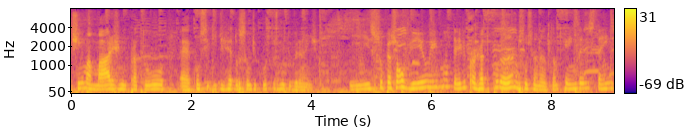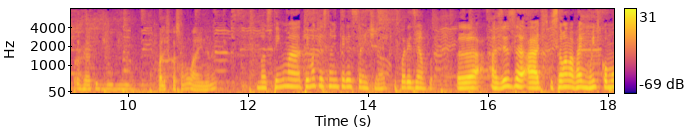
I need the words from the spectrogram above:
tinha uma margem para tu é, conseguir de redução de custos muito grande. E isso o pessoal viu e manteve o projeto por anos funcionando. Tanto que ainda eles têm um projeto de, de qualificação online, né? Mas tem uma, tem uma questão interessante, né? Porque, por exemplo, uh, às vezes a, a, discussão ela vai muito como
